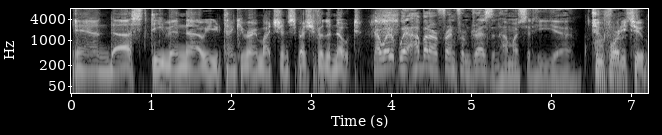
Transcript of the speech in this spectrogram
And uh, Stephen, uh, we thank you very much, and especially for the note. Now, wait, wait, how about our friend from Dresden? How much did he? Uh, Two forty-two.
